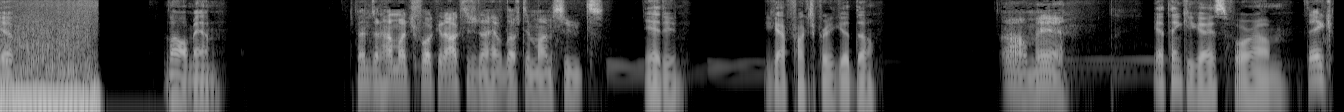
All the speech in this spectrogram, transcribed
Yep. Oh man. Depends on how much fucking oxygen I have left in my suits. Yeah, dude. You got fucked pretty good though. Oh man. Yeah, thank you guys for um Thank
